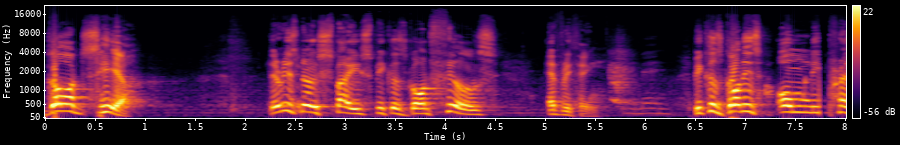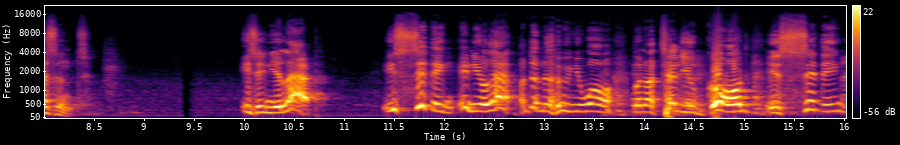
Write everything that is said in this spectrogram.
God's here. There is no space because God fills everything. Because God is omnipresent. He's in your lap. He's sitting in your lap. I don't know who you are, but I tell you, God is sitting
